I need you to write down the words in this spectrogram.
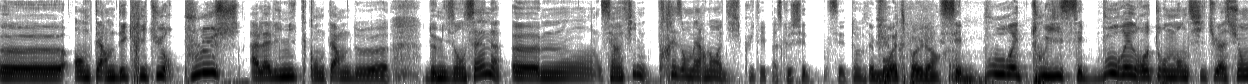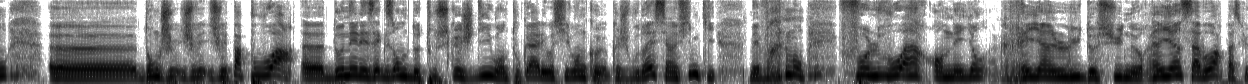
Euh, en termes d'écriture, plus à la limite qu'en termes de, de mise en scène, euh, c'est un film très emmerdant à discuter parce que c'est c'est un C'est bourré de spoilers. c'est bourré de twists, c'est bourré de retournements de situation. Euh, donc je, je, vais, je vais pas pouvoir euh, donner les exemples de tout ce que je dis ou en tout cas aller aussi loin que, que je voudrais. C'est un film qui, mais vraiment, faut le voir en n'ayant rien lu dessus, ne rien savoir parce que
